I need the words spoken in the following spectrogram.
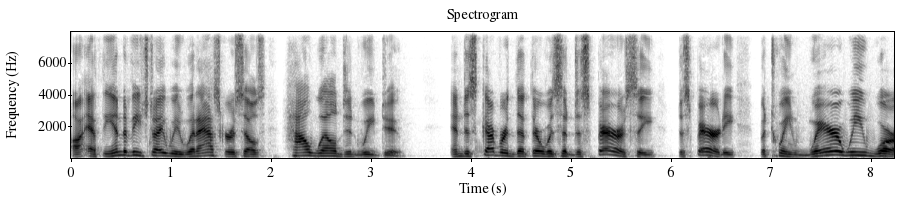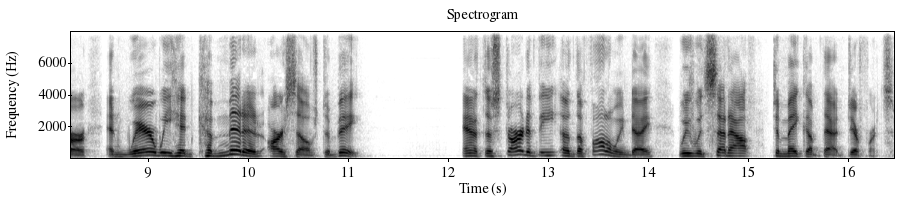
Uh, at the end of each day, we would ask ourselves, how well did we do? And discovered that there was a disparity disparity between where we were and where we had committed ourselves to be. And at the start of the of the following day, we would set out to make up that difference.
